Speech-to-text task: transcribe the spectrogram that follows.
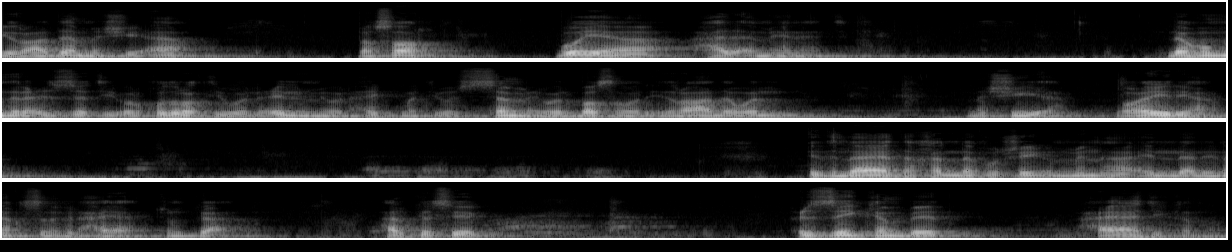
إرادة مشيئة بصر. بويا هل أمانت له من العزة والقدرة والعلم والحكمة والسمع والبصر والإرادة والمشيئة وغيرها. إذ لا يتخلف شيء منها إلا لنقص في الحياة. شنك هل كسيك؟ عزي كم بيت؟ حياتي كمان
